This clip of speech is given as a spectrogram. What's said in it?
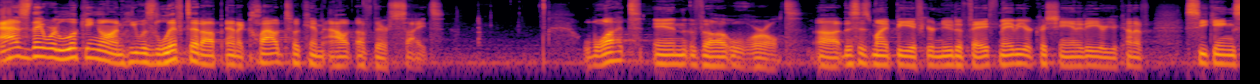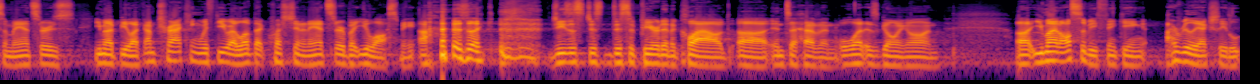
as they were looking on, he was lifted up, and a cloud took him out of their sight. What in the world? Uh, this is might be if you're new to faith, maybe or Christianity, or you're kind of seeking some answers. You might be like, "I'm tracking with you. I love that question and answer, but you lost me." it's like Jesus just disappeared in a cloud uh, into heaven. What is going on? Uh, you might also be thinking, "I really actually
